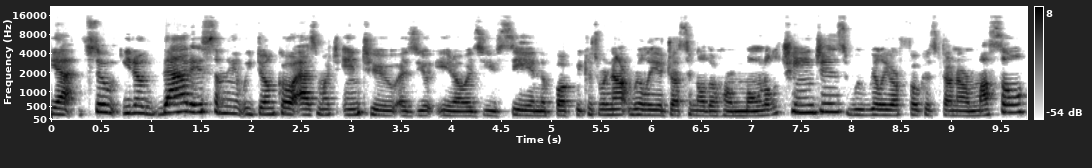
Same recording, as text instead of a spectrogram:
yeah, so you know that is something that we don't go as much into as you you know as you see in the book because we're not really addressing all the hormonal changes. We really are focused on our muscle.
